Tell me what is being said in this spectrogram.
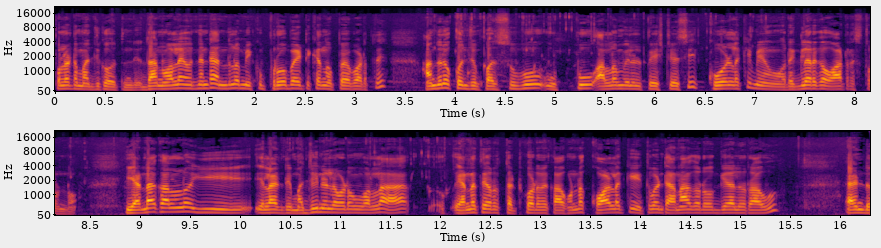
పుల్లటి మజ్జిగ అవుతుంది. దానివల్ల ఏమవుతుందంటే అందులో మీకు ప్రోబయాటిక్ కింద ఉపయోగపడుతుంది. అందులో కొంచెం పసుపు ఉప్పు అల్లం వెల్లుల్లి పేస్ట్ వేసి కోళ్ళకి మేము రెగ్యులర్గా వాటర్ ఇస్తుంటాం. ఈ ఎండాకాలంలో ఈ ఇలాంటి మజ్జిగ నిలవడం వల్ల ఎండ తీవ్రత తట్టుకోవడమే కాకుండా కోళ్ళకి ఎటువంటి అనారోగ్యాలు రావు. అండ్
